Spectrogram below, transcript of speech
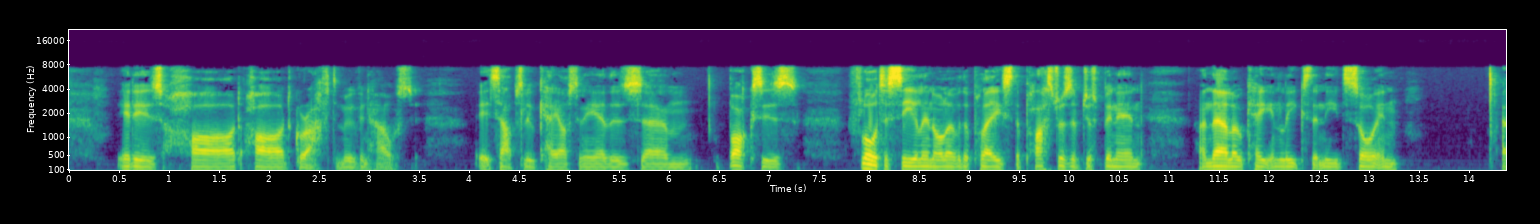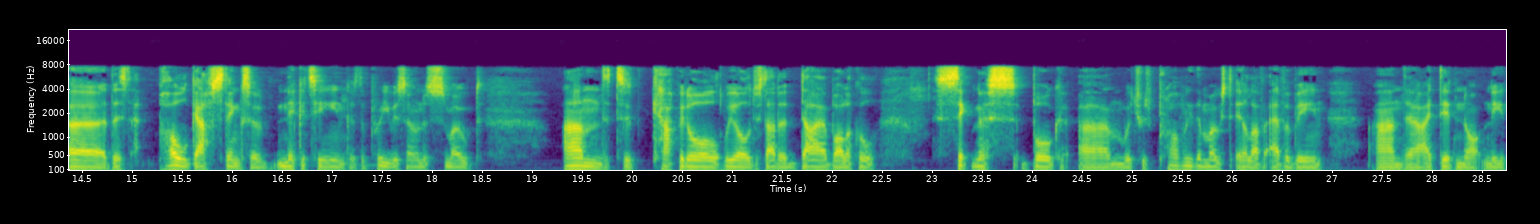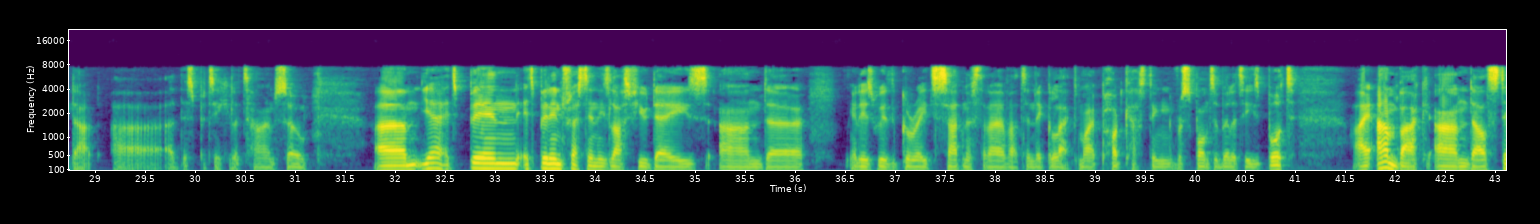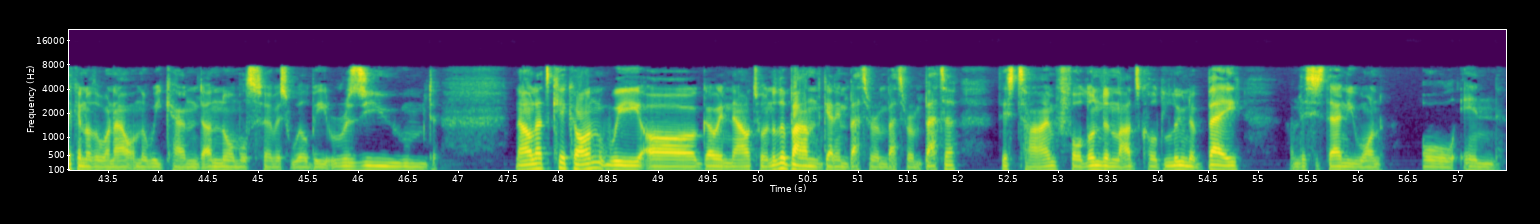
It is hard, hard graft moving house. It's absolute chaos in here. There's um, boxes, floor to ceiling all over the place. The plasterers have just been in, and they're locating leaks that need sorting. Uh, this whole gaff stinks of nicotine because the previous owners smoked. And to cap it all, we all just had a diabolical sickness bug, um, which was probably the most ill I've ever been. And uh, I did not need that uh, at this particular time. So, um, yeah, it's been it's been interesting these last few days, and uh, it is with great sadness that I have had to neglect my podcasting responsibilities. But I am back and I'll stick another one out on the weekend and normal service will be resumed. Now let's kick on. We are going now to another band getting better and better and better. This time for London lads called Luna Bay, and this is their new one, All In.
